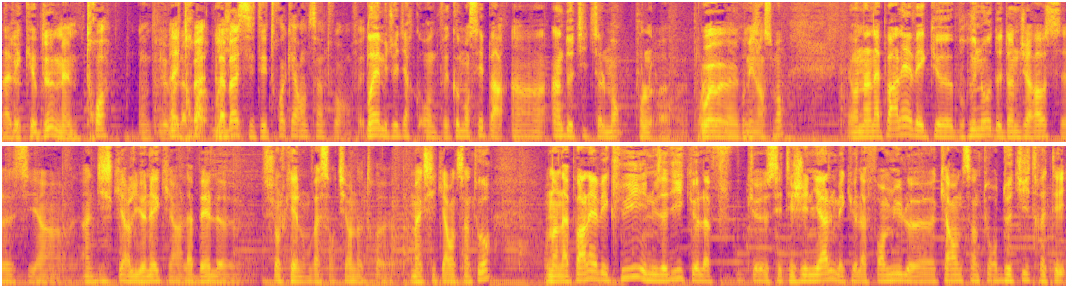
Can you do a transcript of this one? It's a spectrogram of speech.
avec deux, deux même trois Ouais, base c'était 3,45 tours en fait ouais, mais je veux dire qu'on devait commencer par un un deux titres seulement pour le, euh, pour Ouais, le ouais, ouais, premier lancement. Et on en a parlé avec euh, Bruno de Danger House, euh, c'est un, un disquaire lyonnais qui a un label euh, sur lequel on va sortir notre euh, maxi 45 tours. On en a parlé avec lui et il nous a dit que, la que c'était génial, mais que la formule euh, 45 tours de titres était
